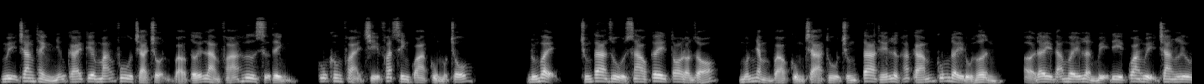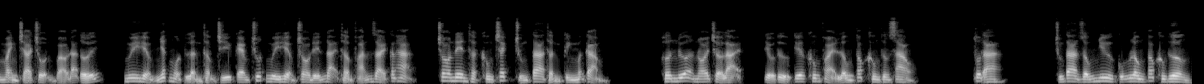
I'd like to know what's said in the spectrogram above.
Ngụy trang thành những cái kia mãng phu trà trộn vào tới làm phá hư sự tình, cũng không phải chỉ phát sinh qua cùng một chỗ. Đúng vậy, chúng ta dù sao cây to đón gió, muốn nhằm vào cùng trả thù chúng ta thế lực hắc ám cũng đầy đủ hơn, ở đây đã mấy lần bị đi qua ngụy trang lưu manh trà trộn vào đã tới, nguy hiểm nhất một lần thậm chí kém chút nguy hiểm cho đến đại thẩm phán dài các hạng, cho nên thật không trách chúng ta thần kinh mất cảm. Hơn nữa nói trở lại, tiểu tử kia không phải lông tóc không thương sao? Tốt ta, chúng ta giống như cũng lông tóc không thương.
